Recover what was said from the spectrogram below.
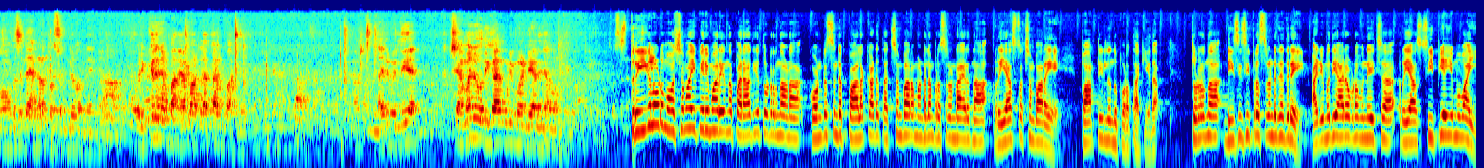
കോൺഗ്രസിന്റെ ഞങ്ങളുടെ പ്രസിഡന്റ് വന്നു കഴിഞ്ഞാൽ ഒരിക്കലും ഞാൻ പറയാൻ പാടില്ലാത്താണ് പറഞ്ഞത്. ക്ഷമ ചോദിക്കാൻ കൂടി വേണ്ടിയാണ് ഞാൻ സ്ത്രീകളോട് മോശമായി പെരുമാറിയെന്ന പരാതിയെ തുടർന്നാണ് കോൺഗ്രസിന്റെ പാലക്കാട് തച്ചമ്പാറ മണ്ഡലം പ്രസിഡന്റായിരുന്ന റിയാസ് തച്ചമ്പാറയെ പാർട്ടിയിൽ നിന്ന് പുറത്താക്കിയത്. തുടർന്ന് ഡി സി സി പ്രസിഡന്റിനെതിരെ അഴിമതി ആരോപണം ഉന്നയിച്ച റിയാസ് സി പി ഐ എമ്മുമായി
